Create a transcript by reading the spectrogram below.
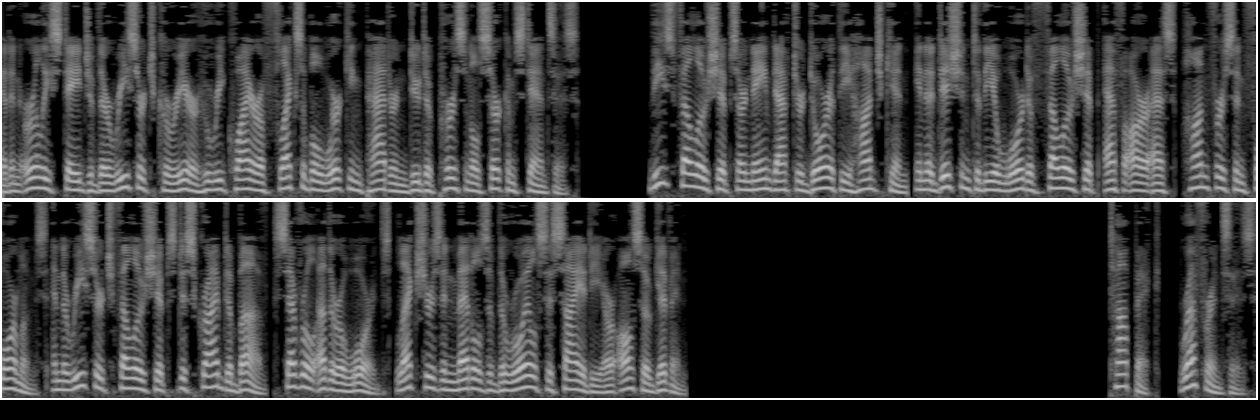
at an early stage of their research career who require a flexible working pattern due to personal circumstances. These fellowships are named after Dorothy Hodgkin, in addition to the award of fellowship FRS, Hahn-Furs and Formoms and the research fellowships described above. Several other awards, lectures and medals of the Royal Society are also given. References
